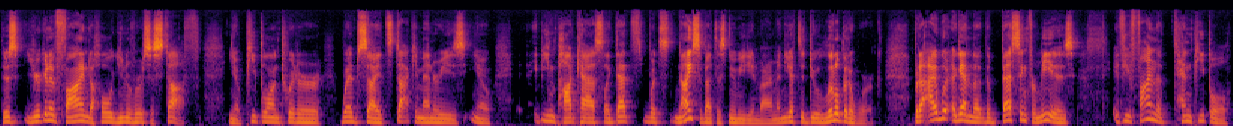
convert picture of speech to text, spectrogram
there's you're going to find a whole universe of stuff. You know, people on Twitter, websites, documentaries, you know, even podcasts like that's what's nice about this new media environment you have to do a little bit of work but i would again the, the best thing for me is if you find the 10 people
